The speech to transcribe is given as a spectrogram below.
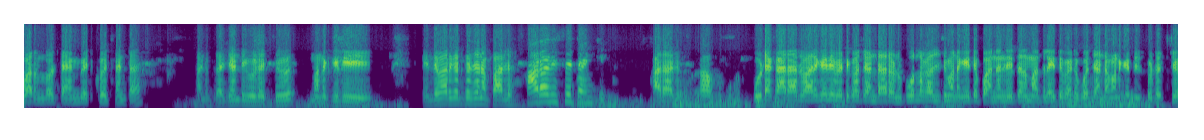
వారం రోజులు టైం పెట్టుకోవచ్చు అంట అండ్ ప్రజెంట్ చూడొచ్చు. మనకి ఇది ఎంతవరకు పెట్టుకోవచ్చు పాలు? ఆర్ఆర్ ఇస్తే టైంకి ఆరారు పూట కారారు వరకు అయితే పెట్టుకోవచ్చు అంట. రెండు పూటలు కలిసి మనకైతే పన్నెండు లీటర్ల మధ్యలో అయితే పెట్టుకోవచ్చు అంట మనకైతే చూడొచ్చు.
